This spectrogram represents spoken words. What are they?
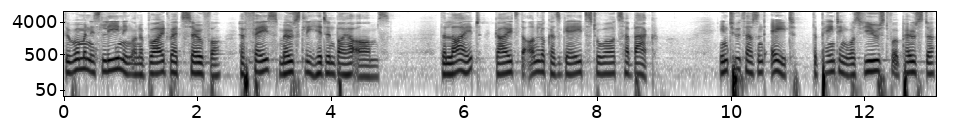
The woman is leaning on a bright red sofa, her face mostly hidden by her arms. The light guides the onlooker's gaze towards her back. In 2008, the painting was used for a poster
